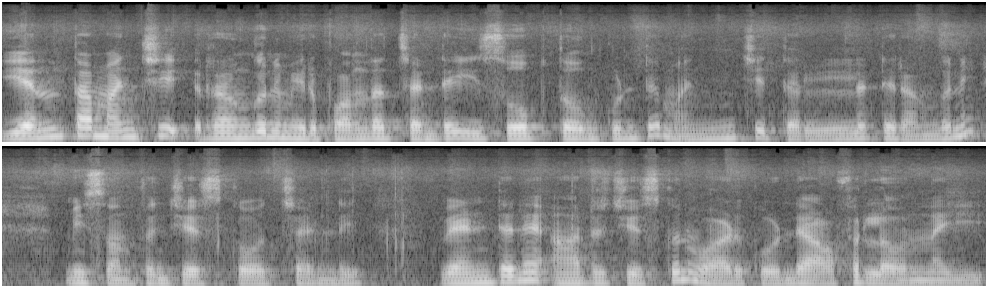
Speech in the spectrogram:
ఎంత మంచి రంగుని మీరు పొందొచ్చంటే ఈ సోప్ తోముకుంటే మంచి తెల్లటి రంగుని మీ సొంతం చేసుకోవచ్చండి. వెంటనే ఆర్డర్ చేసుకుని వాడుకోండి. ఆఫర్లో ఉన్నాయి.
